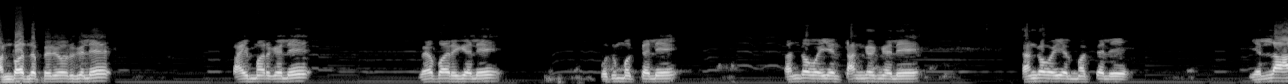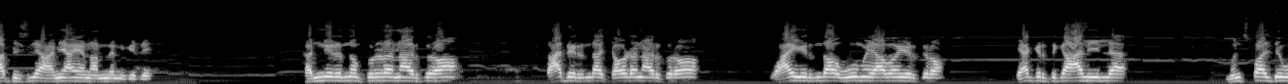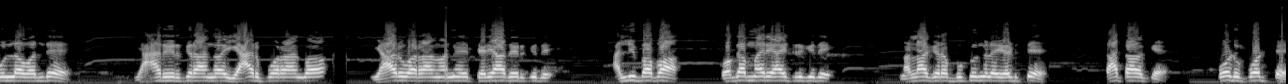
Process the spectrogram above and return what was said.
அன்பார்ந்த பெரியோர்களே தாய்மார்களே வியாபாரிகளே பொதுமக்களே தங்க வயல் தங்கங்களே தங்க வயல் மக்களே எல்லா ஆபீஸ்லயும் அநியாயம் நடந்துனுக்குது கண் இருந்தும் குருடனா இருக்கிறோம் காது இருந்தா சவுடனா இருக்கிறோம் வாய் இருந்தா ஊமையாகவும் இருக்கிறோம். கேட்கறதுக்கு ஆள் இல்லை. முனிசிபாலிட்டி உள்ள வந்து யார் இருக்கிறாங்க யார் போகிறாங்கோ யார் வராங்கன்னு தெரியாத இருக்குது. அள்ளி பாபா புகை மாதிரி ஆயிட்டு இருக்குது நல்லா இருக்கிற புக்குங்களை எடுத்து தாத்தாவுக்கு போடு போட்டு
